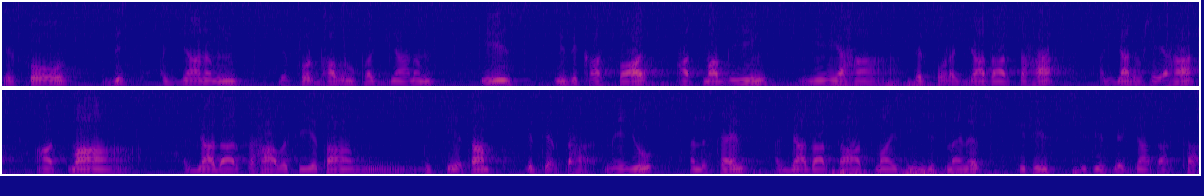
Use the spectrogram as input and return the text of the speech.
Therefore, this Ajnanam, therefore Bhavarupa Ajnanam is, is the cause for Atma being Nyeyaha. Therefore, Ajnatartaha, Ajnata Vishayaha, Atma, Ajnatartaha Avasiyatam, Vishayatam, Ityartaha. May you understand Ajnatartha Atma in this manner. It is, it is the Ajnatartha.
